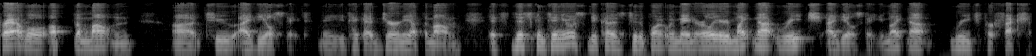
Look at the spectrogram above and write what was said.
travel up the mountain uh, to ideal state. You take a journey up the mountain. It's discontinuous because to the point we made earlier, you might not reach ideal state. You might not reach perfection.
